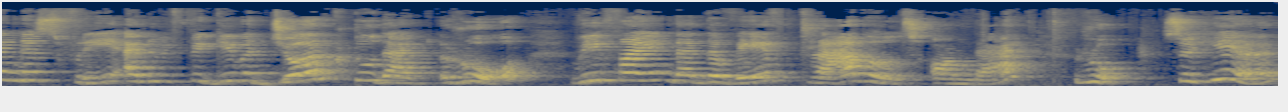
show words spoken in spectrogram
end is free and if we give a jerk to that rope, we find that the wave travels on that rope. So here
